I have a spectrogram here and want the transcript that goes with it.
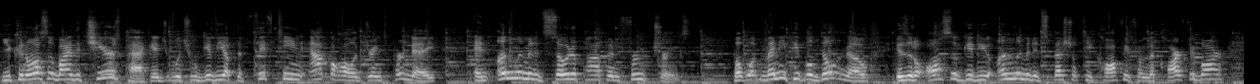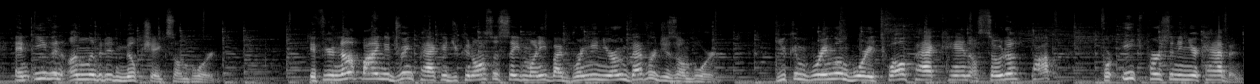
You can also buy the Cheers package, which will give you up to 15 alcoholic drinks per day and unlimited soda pop and fruit drinks. But what many people don't know is it'll also give you unlimited specialty coffee from the coffee bar and even unlimited milkshakes on board. If you're not buying a drink package, you can also save money by bringing your own beverages on board. You can bring on board a 12 pack can of soda pop for each person in your cabin.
